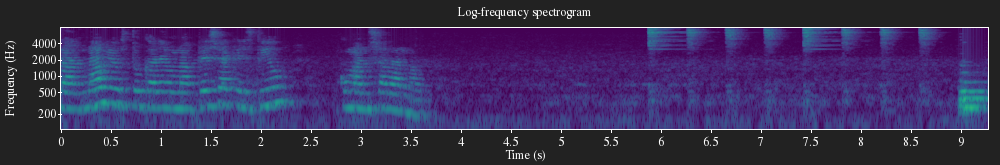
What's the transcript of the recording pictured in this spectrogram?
l'Arnau i us tocaré una peça que es diu Començar de nou. thank you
